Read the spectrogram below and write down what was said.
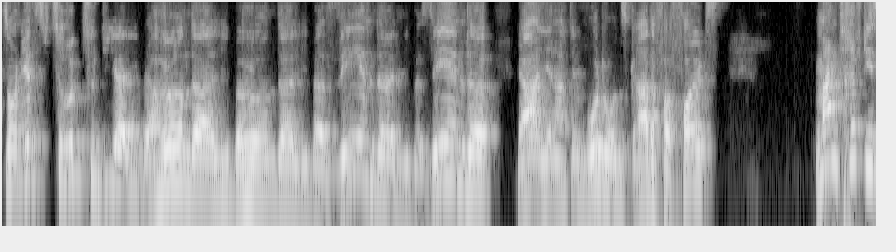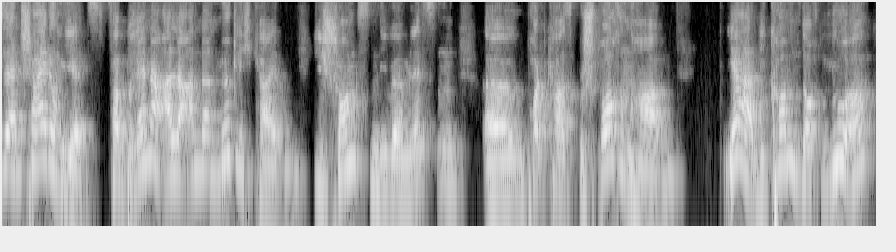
So, und jetzt zurück zu dir, lieber Hörender, liebe Hörende, lieber Sehende, liebe Sehende, ja, je nachdem, wo du uns gerade verfolgst. Man trifft diese Entscheidung jetzt. Verbrenne alle anderen Möglichkeiten. Die Chancen, die wir im letzten äh, Podcast besprochen haben, ja, die kommen doch nur,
